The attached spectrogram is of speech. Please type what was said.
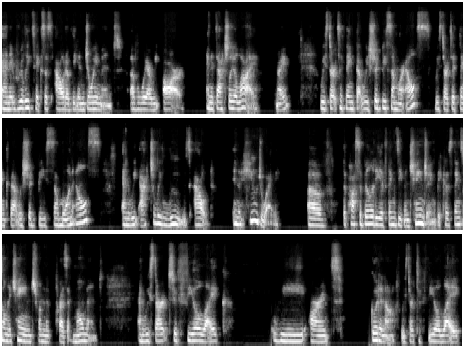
And it really takes us out of the enjoyment of where we are. And it's actually a lie, right? We start to think that we should be somewhere else. We start to think that we should be someone else. And we actually lose out in a huge way of the possibility of things even changing because things only change from the present moment. And we start to feel like we aren't good enough. We start to feel like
